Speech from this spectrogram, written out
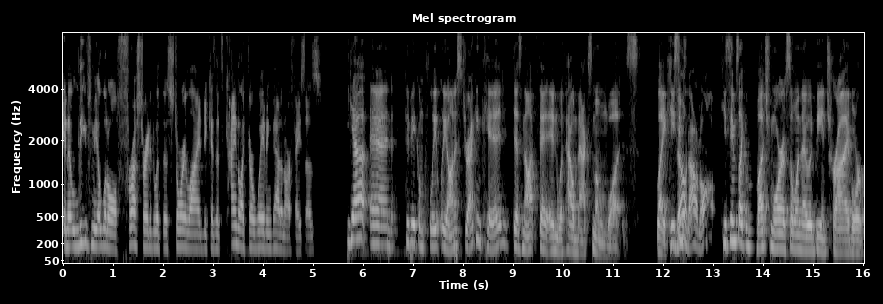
and it leaves me a little frustrated with this storyline because it's kind of like they're waving that in our faces. Yeah, and to be completely honest, Dragon Kid does not fit in with how Maximum was. Like he seems no, not at all. He seems like much more of someone that would be in tribe or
